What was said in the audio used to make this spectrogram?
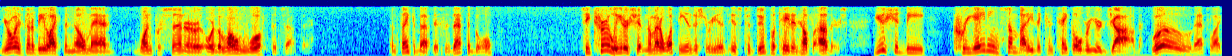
you're always going to be like the nomad one or the lone wolf that's out there. And think about this: is that the goal? See, true leadership, no matter what the industry is, is to duplicate and help others. You should be creating somebody that can take over your job. Whoa, that's like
